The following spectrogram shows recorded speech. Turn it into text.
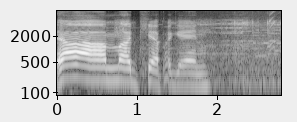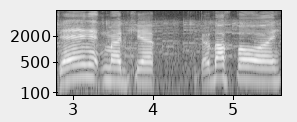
Ah, Mudkip again. Dang it, Mudkip. Go buff boy.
